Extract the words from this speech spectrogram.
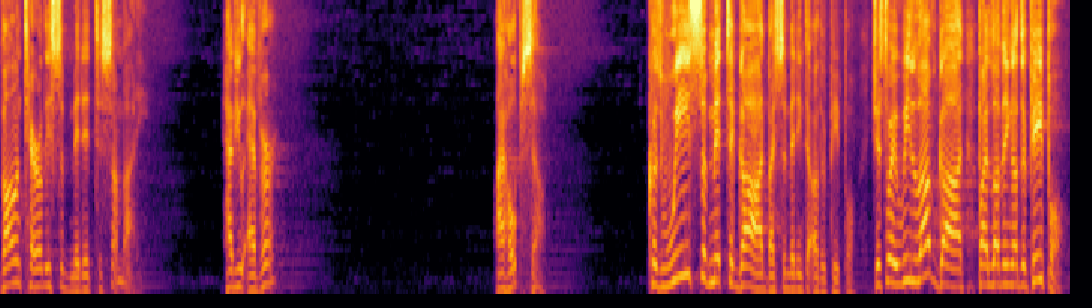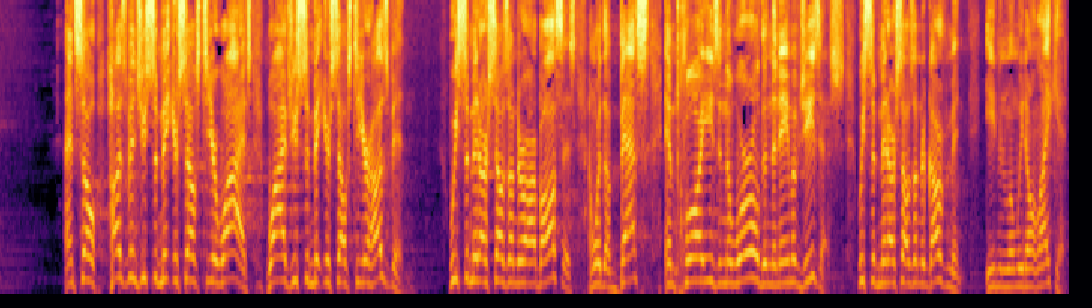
voluntarily submitted to somebody? Have you ever? I hope so. Because we submit to God by submitting to other people. Just the way we love God by loving other people. And so, husbands, you submit yourselves to your wives. Wives, you submit yourselves to your husband. We submit ourselves under our bosses, and we're the best employees in the world in the name of Jesus. We submit ourselves under government, even when we don't like it.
